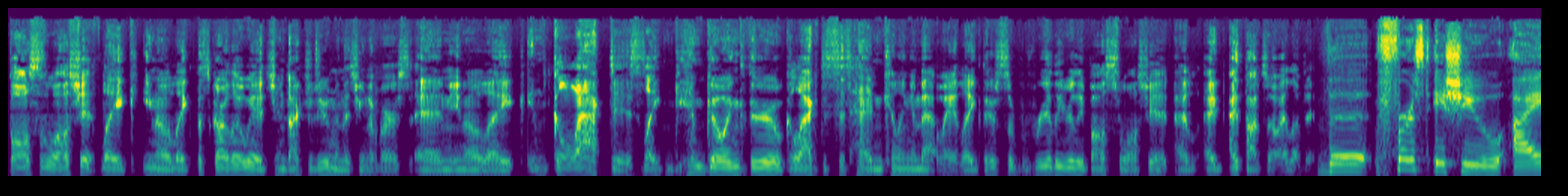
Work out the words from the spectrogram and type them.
balls to the wall shit, like you know, like the Scarlet Witch and Doctor Doom in this universe, and you know, like in Galactus, like him going through Galactus's head and killing him that way. Like there's some really, really balls to the wall shit. I, I, I thought so. I loved it. The first issue I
